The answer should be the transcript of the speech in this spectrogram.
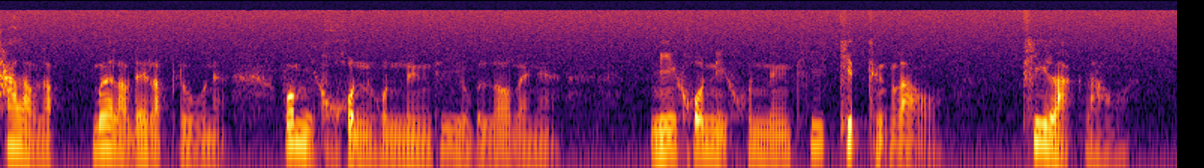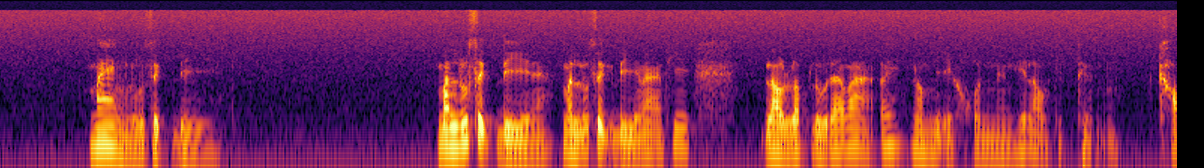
ถ้าเรารับเมื่อเราได้รับรู้เนี่ย ว่ามีคนคนหนึ่งที่อยู่บนโลกใบนี้มีคนอีกคนหนึ่งที่คิดถึงเรา ที่รักเรา แม่งรู้สึกดี มันรู้สึกดีนะ มันรู้สึกดีมากที่เรารับรู้ได้ว่า เอ้ย เรามีอีกคนหนึ่งที่เราคิดถึง เขา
